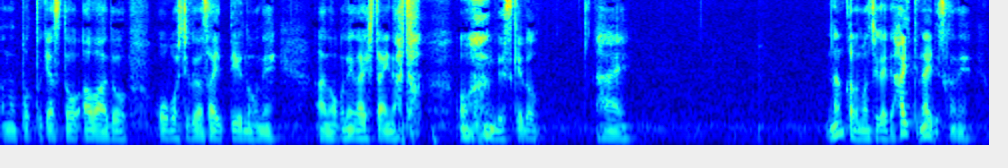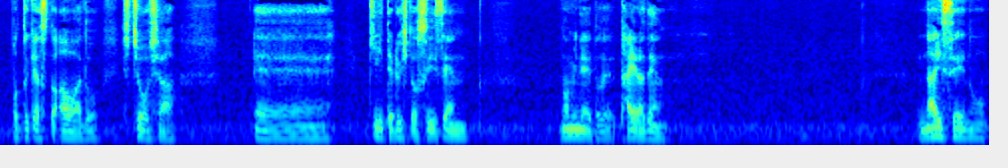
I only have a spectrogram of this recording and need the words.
あのポッドキャストアワード応募してくださいっていうのをねあのお願いしたいなと思うんですけど。はい。なんかの間違いで入ってないですかね？ポッドキャストアワード視聴者えー、聞いてる人推薦ノミネートで平殿内政の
